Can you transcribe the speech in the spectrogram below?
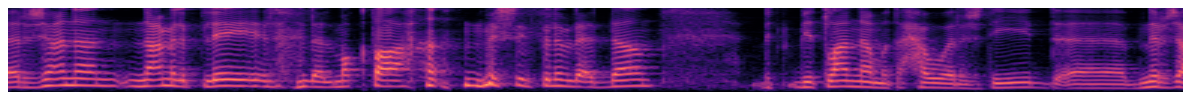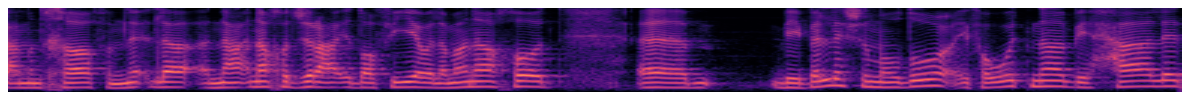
رجعنا نعمل بلاي للمقطع نمشي الفيلم لقدام. بيطلع لنا متحور جديد آه، بنرجع بنخاف بنقلق ناخذ جرعة إضافية ولا ما ناخذ ببلش الموضوع يفوتنا بحالة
